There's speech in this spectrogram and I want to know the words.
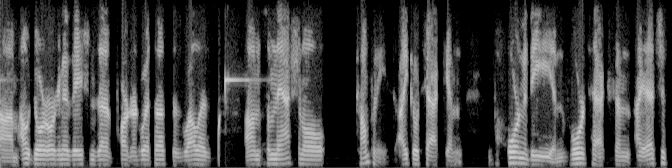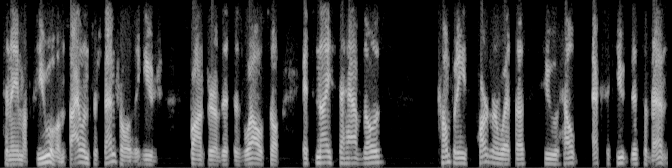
um, outdoor organizations that have partnered with us, as well as um, some national companies, Icotec and Hornady and Vortex, and I, that's just to name a few of them. Silencer Central is a huge sponsor of this as well. So it's nice to have those companies partner with us to help execute this event.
